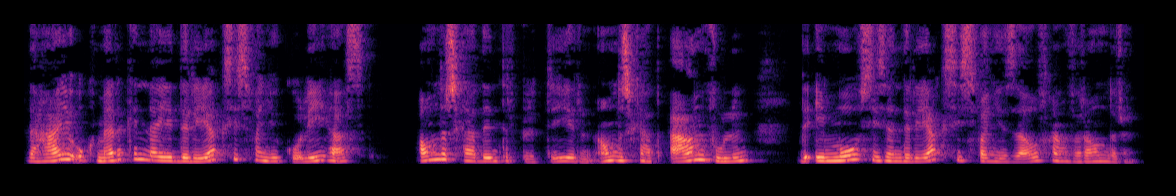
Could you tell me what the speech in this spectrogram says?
dan ga je ook merken dat je de reacties van je collega's anders gaat interpreteren, anders gaat aanvoelen, de emoties en de reacties van jezelf gaan veranderen.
